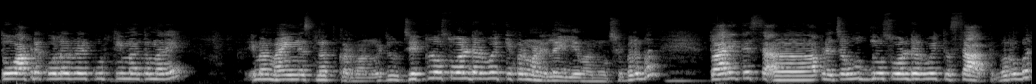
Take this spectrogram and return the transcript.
તો આપણે કોલરવેર કુર્તીમાં તમારે એમાં માઇનસ નથી કરવાનું. એટલું જેટલો શોલ્ડર હોય તે પ્રમાણે લઈ લેવાનું છે, બરોબર? તો આ રીતે આપણે ચૌદનો શોલ્ડર હોય તો સાત, બરોબર?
